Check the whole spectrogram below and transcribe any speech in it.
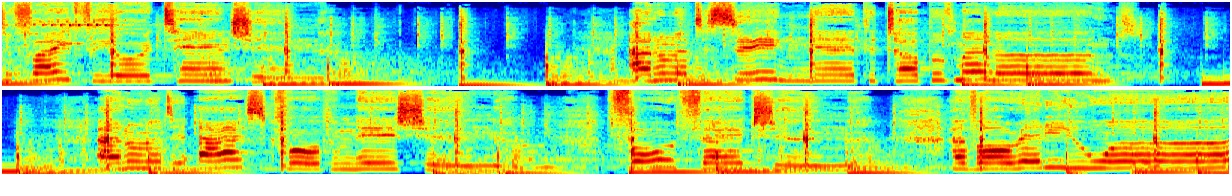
to fight for your attention. I don't have to sing at the top of my lungs. I don't have to ask for permission, for affection. I've already won.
